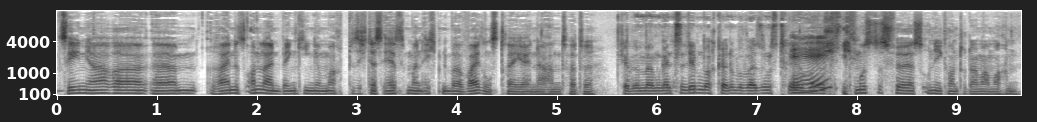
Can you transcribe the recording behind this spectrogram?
zehn Jahre ähm, reines Online-Banking gemacht, bis ich das erste Mal einen echten Überweisungsträger in der Hand hatte. Ich habe in meinem ganzen Leben noch keinen Überweisungsträger. Echt? Ich musste es für das Unikonto da mal machen,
